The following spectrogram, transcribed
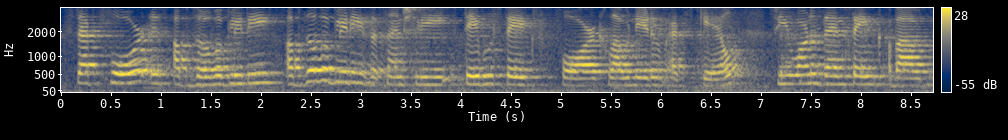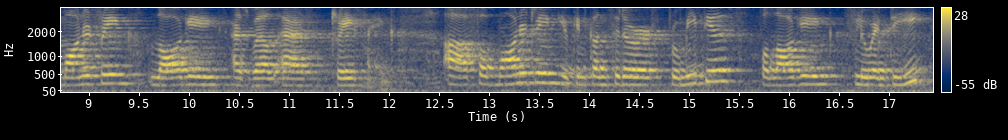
Step four is observability. Observability is essentially table stakes for cloud native at scale. So you want to then think about monitoring, logging, as well as tracing. Uh, for monitoring, you can consider Prometheus. For logging, Fluentd.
